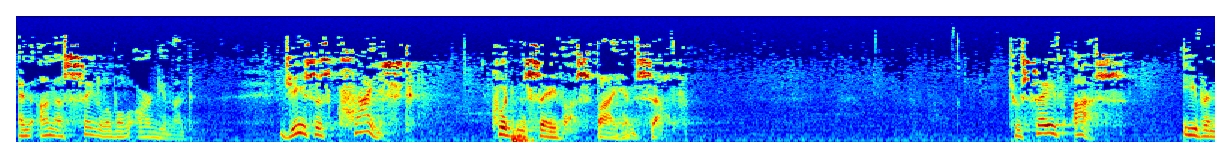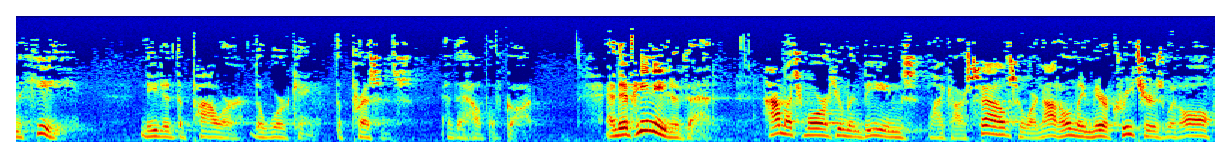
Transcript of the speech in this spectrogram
an unassailable argument. Jesus Christ couldn't save us by himself. To save us, even he needed the power, the working, the presence, and the help of God. And if he needed that, how much more human beings like ourselves, who are not only mere creatures with all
